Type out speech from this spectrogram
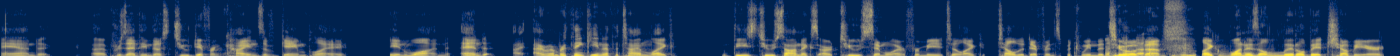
and uh, presenting those two different kinds of gameplay in one. And I, I remember thinking at the time, like, these two Sonics are too similar for me to like tell the difference between the two of them. like, one is a little bit chubbier.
